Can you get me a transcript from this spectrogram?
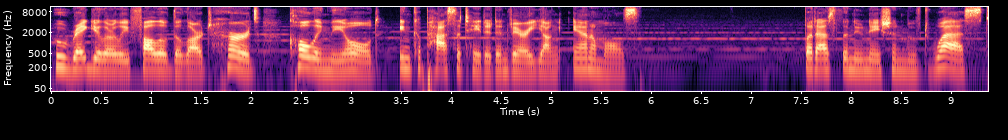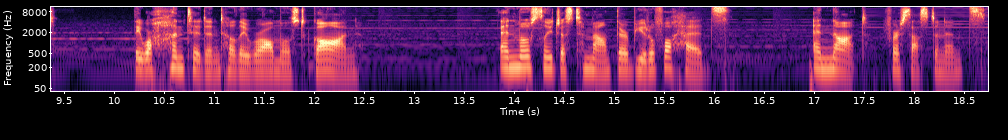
who regularly followed the large herds, culling the old, incapacitated, and very young animals. But as the new nation moved west, they were hunted until they were almost gone, and mostly just to mount their beautiful heads, and not for sustenance.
